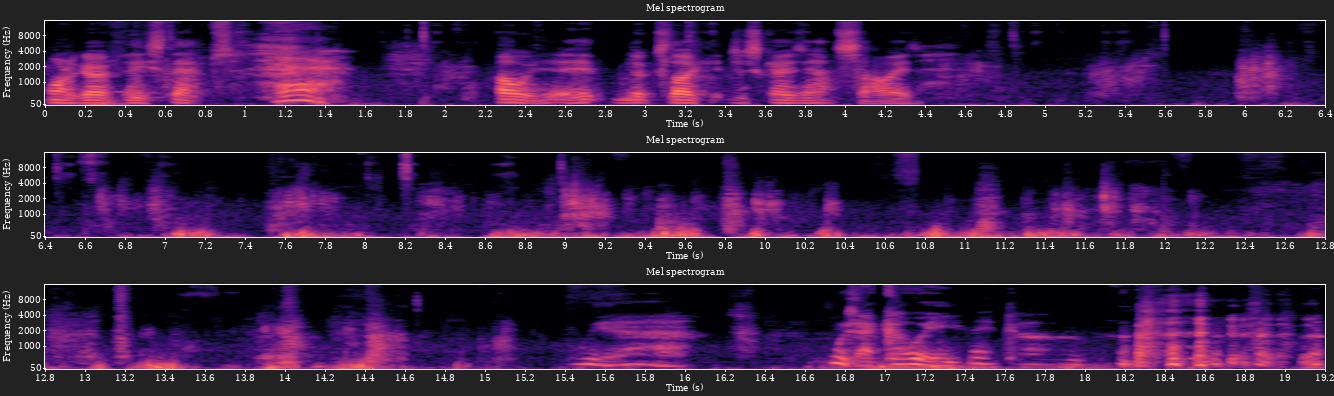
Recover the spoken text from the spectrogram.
Want to go for these steps? Yeah. Oh, it, it looks like it just goes outside. Oh, yeah. Where's that going? There it go.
